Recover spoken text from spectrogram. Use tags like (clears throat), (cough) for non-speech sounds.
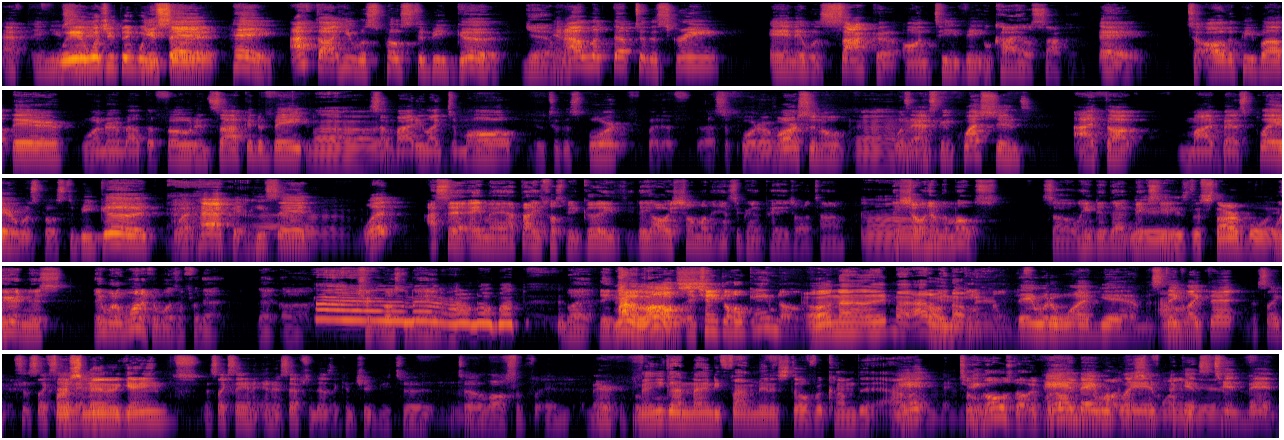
After, and you Well, said, what'd you think when you, saw said, that? "Hey, I thought he was supposed to be good," Yeah, and I looked up to the screen, and it was Saka on TV. Bukayo Saka. Hey, to all the people out there wondering about the Foden Saka debate, Uh, somebody like Jamaal, new to the sport, but a, a supporter of Arsenal, uh, was asking questions. I thought my best player was supposed to be good. What happened? He said, "What? I said, hey man, I thought he was supposed to be good. He, they always show him on the Instagram page all the time. uh, They show him the most. So when he did that yeah, he's the star boy. weirdness, they would have won if it wasn't for that. That uh, Uh, Trick buster behavior. I don't know about that. But they Might have changed the whole- lost. They changed the whole game though. Oh no, it might, I They don't made the know, man. They would have won." Yeah, a mistake Oh. like that. That's like that's like First saying minute an, of the game, That's like saying an interception doesn't contribute to to a loss in, in American football. man. You got 95 minutes to overcome that. I don't And- know. Two And- goals though. If and they were one. playing One, against yeah. ten men.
